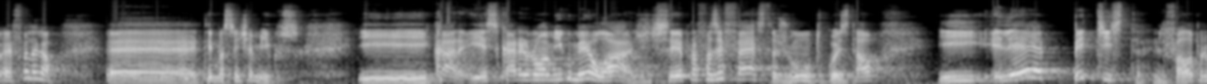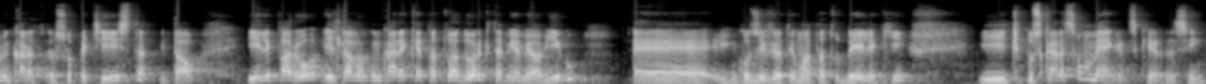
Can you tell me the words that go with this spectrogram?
é, foi legal. É, tem bastante amigos. E, cara, e esse cara era um amigo meu lá. A gente saía pra fazer festa junto, coisa e tal. E ele é petista. Ele fala pra mim, cara, eu sou petista e tal. E ele parou, ele tava com um cara que é tatuador, que também é meu amigo. É, inclusive, eu tenho uma tatu dele aqui. E, tipo, os caras são mega de esquerda, assim.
